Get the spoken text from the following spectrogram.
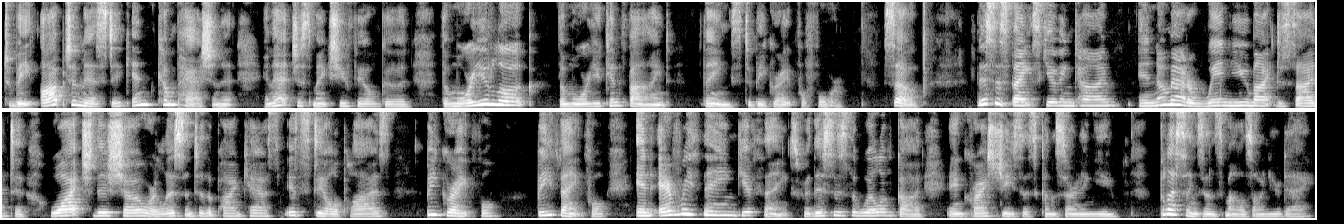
to be optimistic and compassionate, and that just makes you feel good. The more you look, the more you can find things to be grateful for. So, this is Thanksgiving time, and no matter when you might decide to watch this show or listen to the podcast, it still applies. Be grateful. Be thankful. In everything, give thanks, for this is the will of God in Christ Jesus concerning you. Blessings and smiles on your day.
